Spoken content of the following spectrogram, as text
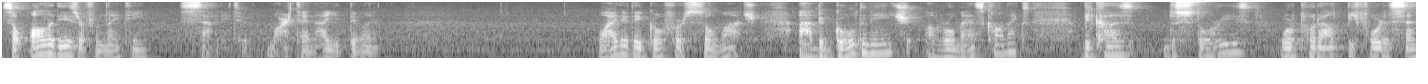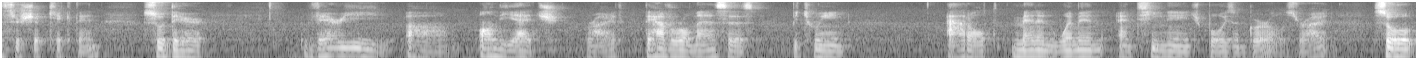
So all of these are from 1972. Martin, how you doing? Why do they go for so much? Uh, the golden age of romance comics, because the stories were put out before the censorship kicked in, so they're very uh, on the edge, right? They have romances between adult men and women and teenage boys and girls, right? So,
